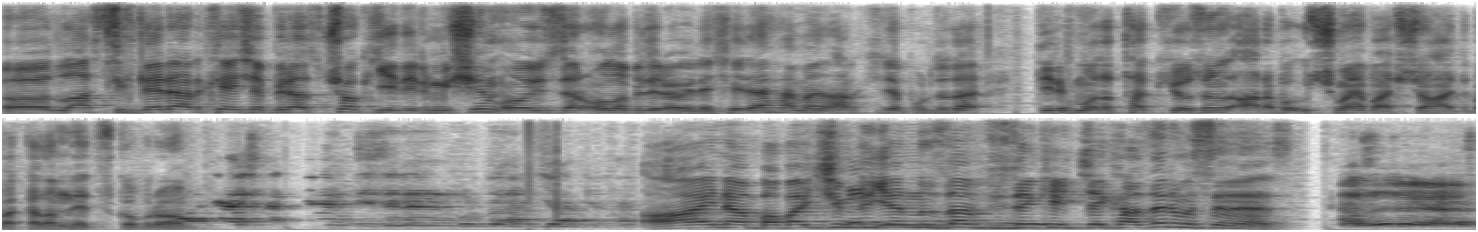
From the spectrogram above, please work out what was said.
e, lastikleri arkadaşlar biraz çok yedirmişim. O yüzden olabilir öyle şeyler. Hemen arkadaşlar burada da drift moda takıyorsunuz. Araba uçmaya başlıyor. Hadi bakalım let's go bro. Arkadaşlar gelin burada yan yana. Aynen baba şimdi yanınızdan füze geçecek. Hazır mısınız? Hazırız.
